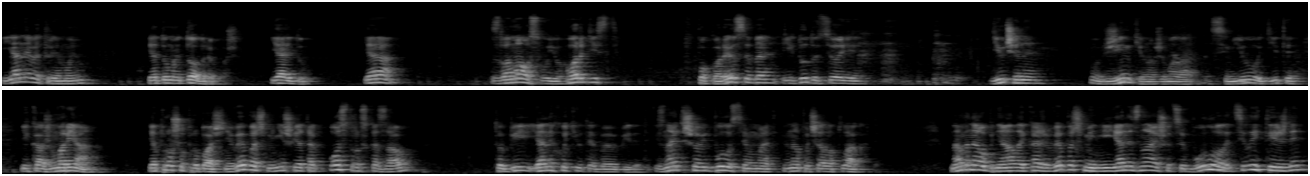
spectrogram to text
Я не витримую. Я думаю, добре, Боже, я йду. Я зламав свою гордість, впокорив себе і йду до цієї дівчини, ну, жінки, вона вже мала сім'ю, діти, і кажу: Мар'яна, я прошу пробачення, вибач мені, що я так остро сказав тобі, я не хотів тебе обідати. І знаєте, що відбулося в цей момент? Вона почала плакати. Вона мене обняла і каже: Вибач мені, я не знаю, що це було, але цілий тиждень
